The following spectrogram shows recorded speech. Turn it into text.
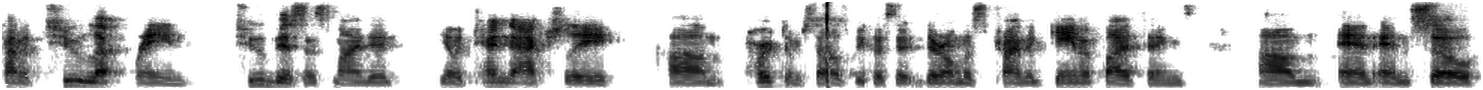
kind of too left brained, too business minded, you know, tend to actually um, hurt themselves because they're, they're almost trying to gamify things. Um, and and so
